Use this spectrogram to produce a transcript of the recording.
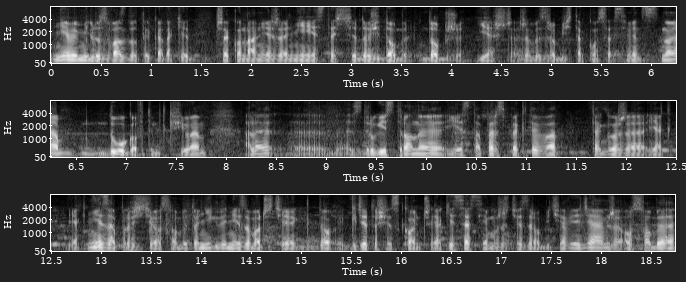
nie wiem ilu z Was dotyka takie przekonanie, że nie jesteście dość dobry, dobrzy jeszcze, żeby zrobić taką sesję. Więc no ja długo w tym tkwiłem, ale e, z drugiej strony jest ta perspektywa tego, że jak, jak nie zaprosicie osoby, to nigdy nie zobaczycie, gdzie to się skończy, jakie sesje możecie zrobić. Ja wiedziałem, że osoby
